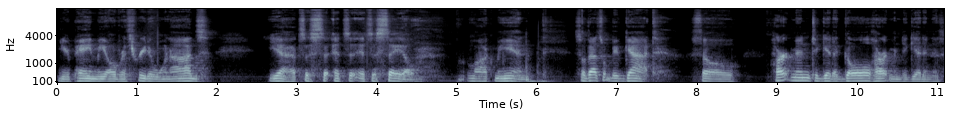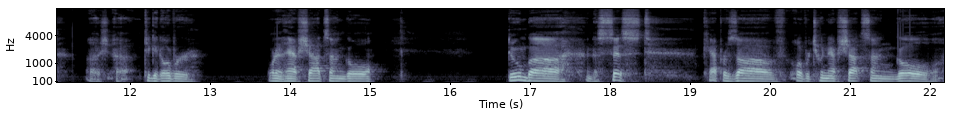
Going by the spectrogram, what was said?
and you're paying me over three to one odds. Yeah, it's a it's a it's a sale lock me in. So that's what we've got. So Hartman to get a goal, Hartman to get in a, uh, to get over one and a half shots on goal. Dumba an assist. Kaprizov over two and a half shots on goal.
